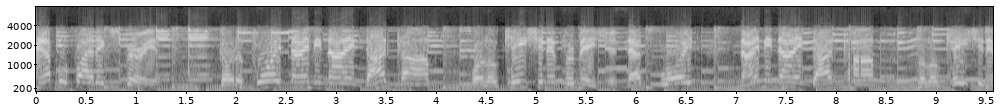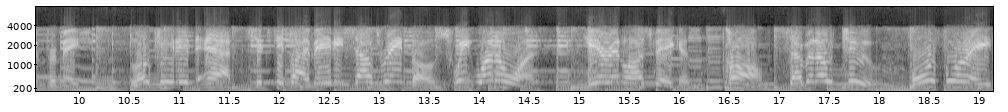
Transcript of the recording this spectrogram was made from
amplified experience. Go to Floyd99.com for location information. That's Floyd99.com for location information. Located at 6580 South Rainbow, Suite 101, here in Las Vegas. Call 702 448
